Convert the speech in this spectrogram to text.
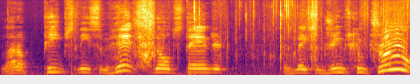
A lot of peeps need some hits, gold standard. Let's make some dreams come true.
